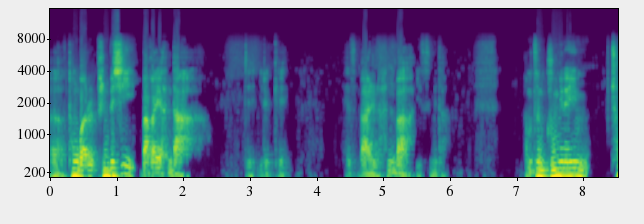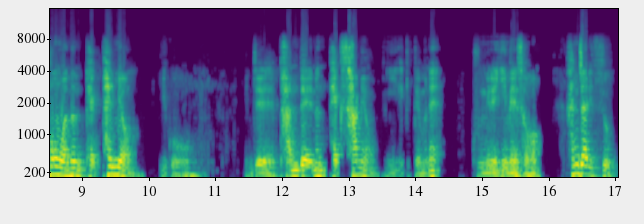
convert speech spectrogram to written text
어, 통과를 빈듯이 막아야 한다. 이렇게 말한 바 있습니다. 아무튼 국민의힘 총원은 108명 이고 이제 반대는 104명이 했기 때문에 국민의힘에서 한 자릿수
